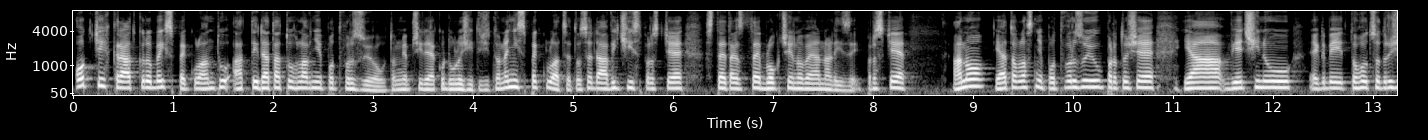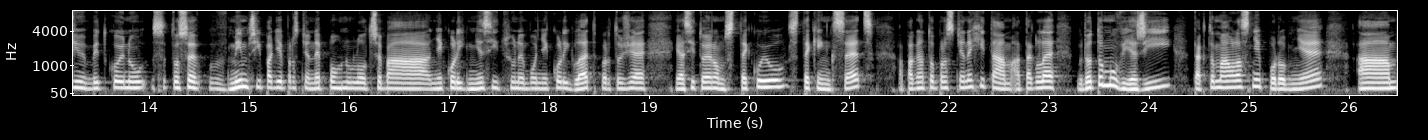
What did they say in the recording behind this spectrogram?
od těch krátkodobých spekulantů a ty data tu hlavně potvrzují. To mě přijde jako důležité, že to není spekulace, to se dá vyčíst prostě z té, z té blockchainové analýzy. Prostě ano, já to vlastně potvrzuju, protože já většinu jak kdyby, toho, co držím v Bitcoinu, to se v mém případě prostě nepohnulo třeba několik měsíců nebo několik let, protože já si to jenom stekuju, stacking sets a pak na to prostě nechytám. A takhle, kdo tomu věří, tak to má vlastně podobně a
